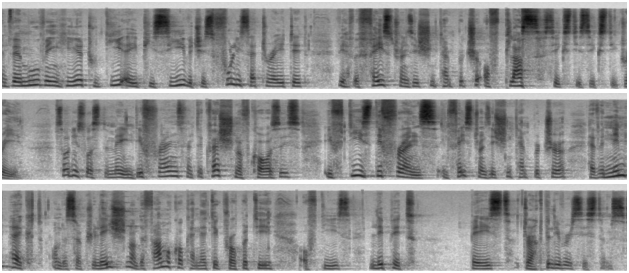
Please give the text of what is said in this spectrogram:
And we're moving here to DAPC, which is fully saturated. We have a phase transition temperature of plus 66 degree. So this was the main difference. And the question, of course, is if these difference in phase transition temperature have an impact on the circulation, on the pharmacokinetic property of these lipid-based drug delivery systems.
